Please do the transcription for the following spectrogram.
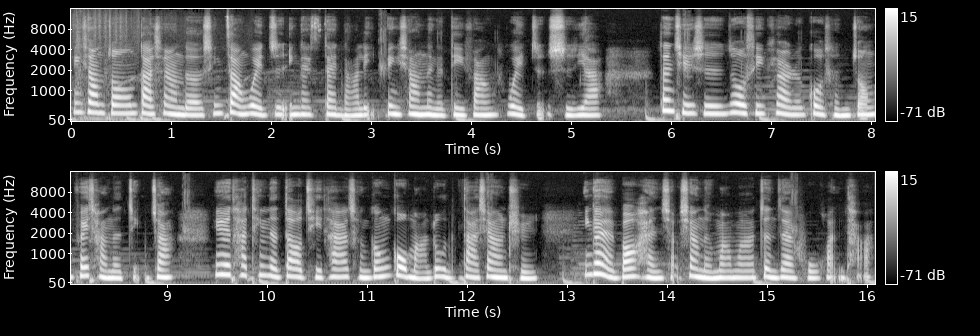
印象中大象的心脏位置应该是在哪里，并向那个地方位置施压。但其实做 CPR 的过程中非常的紧张，因为他听得到其他成功过马路的大象群，应该也包含小象的妈妈正在呼唤他，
